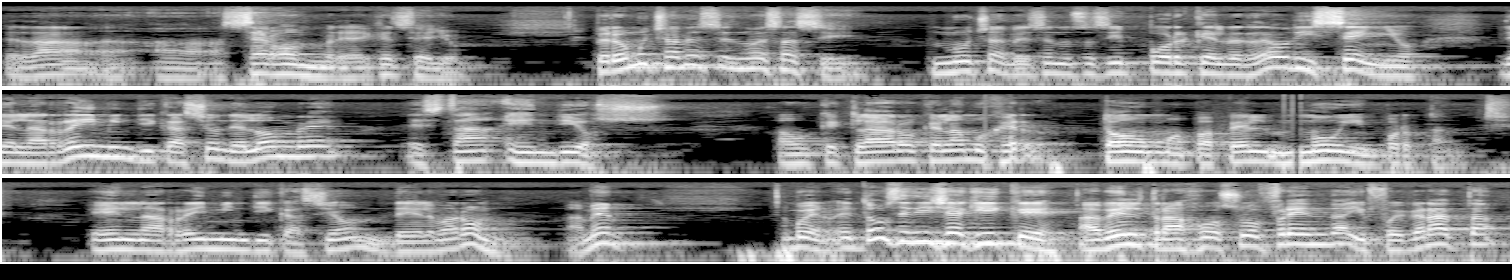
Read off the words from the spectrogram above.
¿verdad? A ser hombre, qué sé yo. Pero muchas veces no es así. Muchas veces no es así, porque el verdadero diseño de la reivindicación del hombre está en Dios. Aunque claro que la mujer toma un papel muy importante en la reivindicación del varón. Amén. Bueno, entonces dice aquí que Abel trajo su ofrenda y fue grata.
